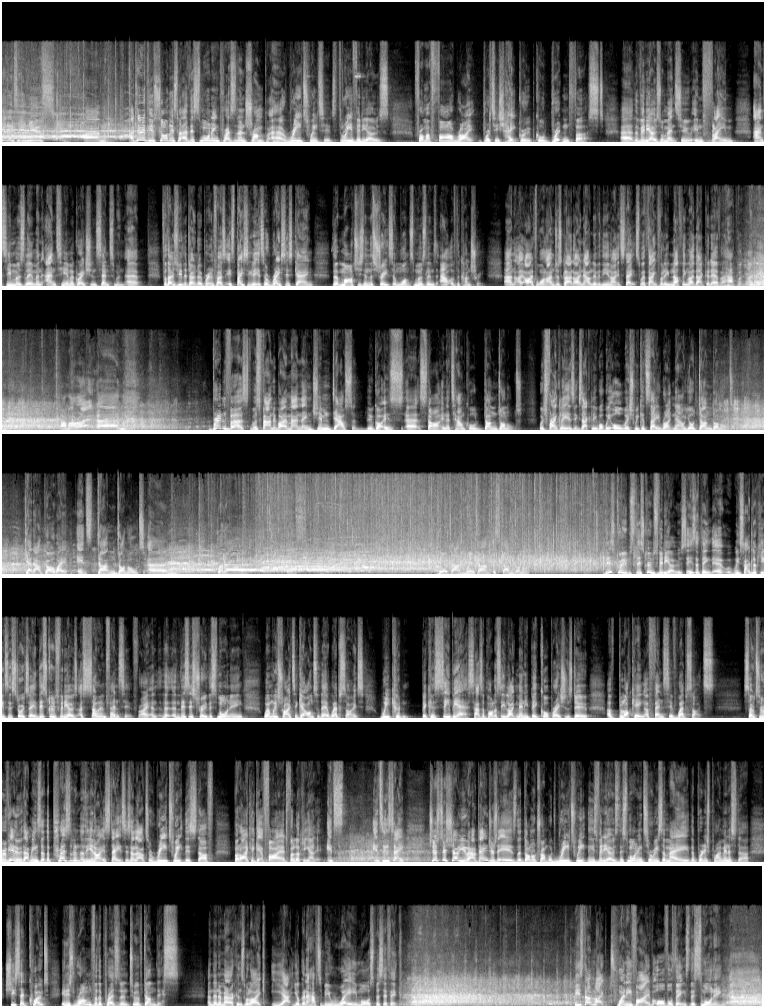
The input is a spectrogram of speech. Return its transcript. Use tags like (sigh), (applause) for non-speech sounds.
get into the news. Um, I don't know if you saw this, but uh, this morning President Trump uh, retweeted three videos from a far-right British hate group called Britain First. Uh, the videos were meant to inflame anti-Muslim and anti-immigration sentiment. Uh, for those of you that don't know, Britain First is basically it's a racist gang that marches in the streets and wants Muslims out of the country. And I, I, for one, I'm just glad I now live in the United States, where thankfully nothing like that could ever happen. I mean, (laughs) am I right? Um, Britain First was founded by a man named Jim Dowson, who got his uh, start in a town called Dundonald which frankly is exactly what we all wish we could say right now. You're done, Donald. (laughs) Get out, go away. It's done, Donald. Um, but, uh, it's... You're done, we're done, it's done, Donald. This group's, this group's videos, here's the thing, uh, we started looking into this story today, and this group's videos are so offensive, right? And, and this is true. This morning, when we tried to get onto their website, we couldn't because CBS has a policy, like many big corporations do, of blocking offensive websites. So, to review, that means that the President of the United States is allowed to retweet this stuff, but I could get fired for looking at it. It's, it's insane. Just to show you how dangerous it is that Donald Trump would retweet these videos, this morning, Theresa May, the British Prime Minister, she said, quote, it is wrong for the President to have done this. And then Americans were like, yeah, you're going to have to be way more specific. (laughs) He's done like 25 awful things this morning. Uh,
